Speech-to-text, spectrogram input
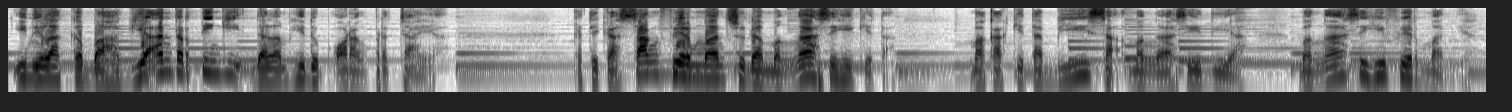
Inilah kebahagiaan tertinggi dalam hidup orang percaya. Ketika Sang Firman sudah mengasihi kita, maka kita bisa mengasihi Dia, mengasihi firman-Nya.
